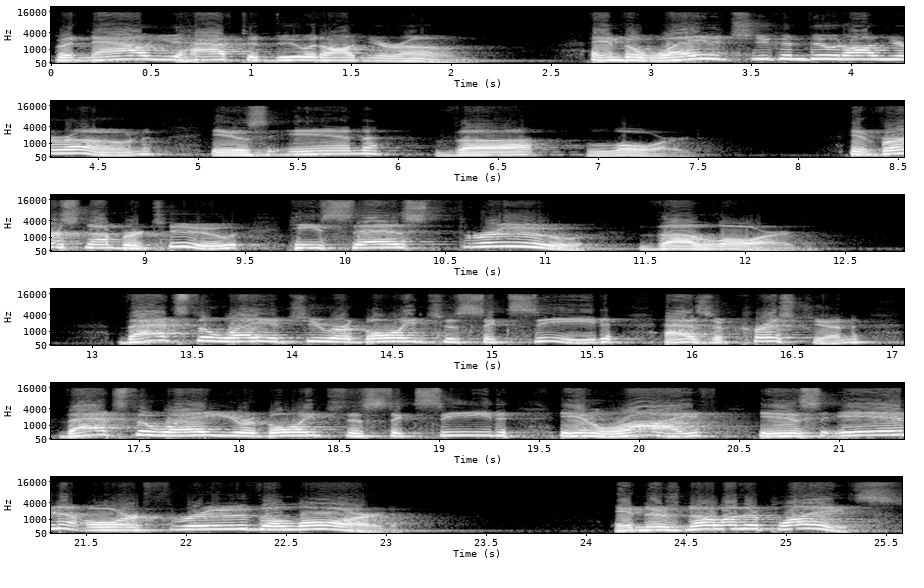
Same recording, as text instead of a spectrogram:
but now you have to do it on your own. And the way that you can do it on your own is in the Lord. In verse number two, he says, through the Lord. That's the way that you are going to succeed as a Christian. That's the way you're going to succeed in life is in or through the Lord. And there's no other place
